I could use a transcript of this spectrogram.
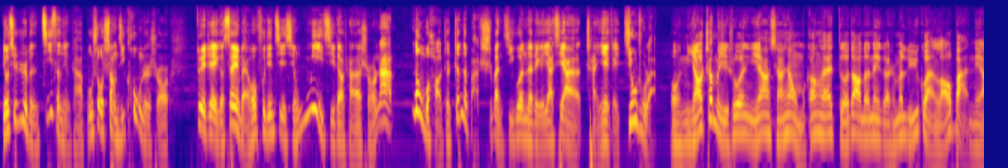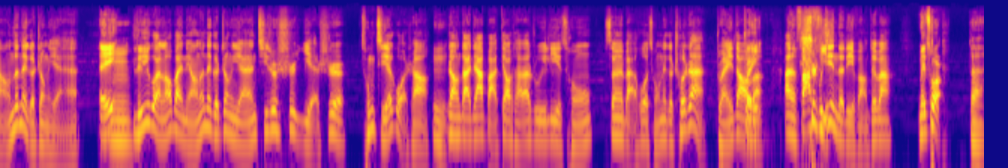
尤其日本的基层警察不受上级控制的时候，对这个三月百货附近进行密集调查的时候，那弄不好这真的把石板机关的这个亚细亚产业给揪出来。了。哦，你要这么一说，你要想想我们刚才得到的那个什么旅馆老板娘的那个证言，哎，嗯，旅馆老板娘的那个证言，其实是也是从结果上，嗯。让大家把调查的注意力从三月百货从那个车站转移到了案发附近的地方，对吧？没错，对，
